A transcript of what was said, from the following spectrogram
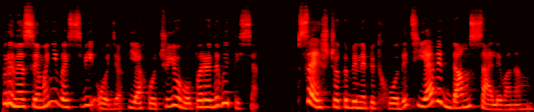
принеси мені весь свій одяг, я хочу його передивитися. Все, що тобі не підходить, я віддам Саліванам.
